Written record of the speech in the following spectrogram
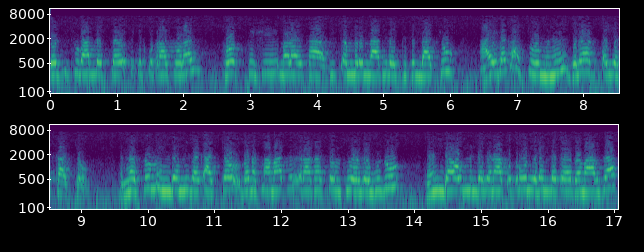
በዚቹ ባለች ጥቂት ቁጥራቸው ላይ ሶስት ሺህ መላይካ ቢጨምርና ቢለግስላችሁ አይበቃችሁምን ብለህ ጠየቅካቸው። እነሱም እንደሚበቃቸው በመስማማት ራሳቸውን ሲወዘውዙ እንዳውም እንደገና ቁጥሩን የበለጠ በማብዛት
